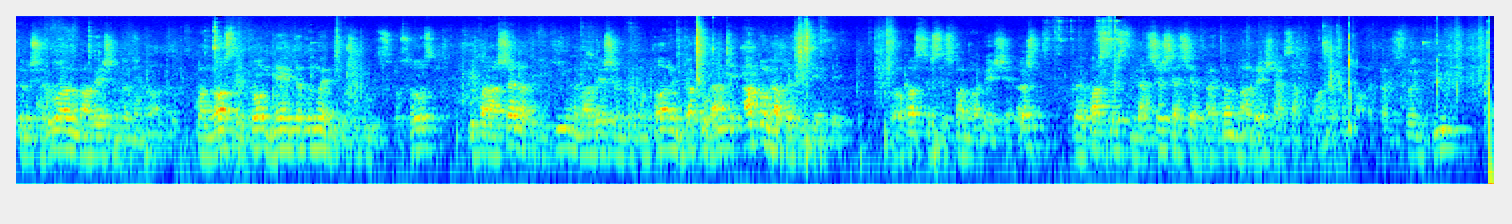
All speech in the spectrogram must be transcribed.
Të mishëruara në Marrëveshjen Ndërkombëtare, pra në rastin tonë, neni tetëmbëdhjetë i Kushtetutës së Kosovës, e parasheh ratifikimin e Marrëveshjeve Ndërkombëtare nga Kuvendi apo nga Presidenti, pra varësisht se çfarë marrëveshje është dhe varësisht nga çështja që e trajton marrëveshja e caktuar ndërkombëtare, pra ekzistojnë dy.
